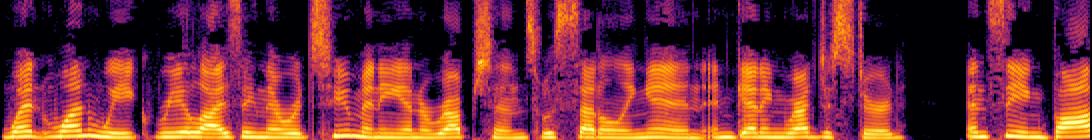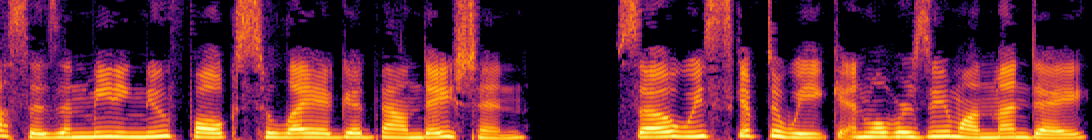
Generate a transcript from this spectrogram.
Went one week realizing there were too many interruptions with settling in and getting registered and seeing bosses and meeting new folks to lay a good foundation. So we skipped a week and will resume on Monday.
